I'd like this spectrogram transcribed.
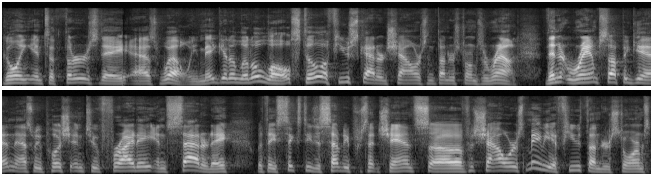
going into Thursday as well. We may get a little lull, still a few scattered showers and thunderstorms around. Then it ramps up again as we push into Friday and Saturday with a 60 to 70% chance of showers, maybe a few thunderstorms,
